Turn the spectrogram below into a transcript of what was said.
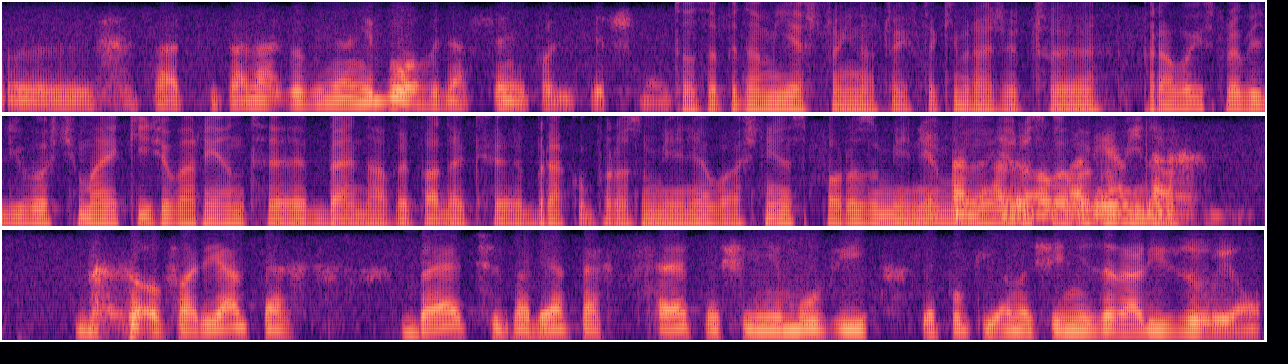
w y, partii pana Gowina nie byłoby na scenie politycznej. To zapytam jeszcze inaczej w takim razie, czy Prawo i Sprawiedliwość ma jakiś wariant B na wypadek braku porozumienia właśnie z porozumieniem pan, Jarosława Gowina? O wariantach B czy wariantach C to się nie mówi, dopóki one się nie zrealizują.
